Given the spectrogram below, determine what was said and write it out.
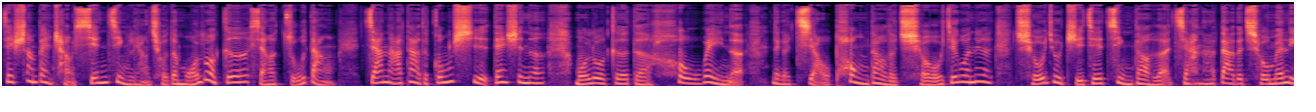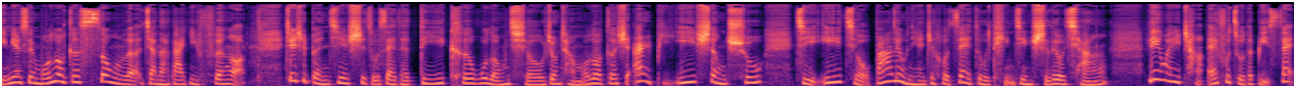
在上半场先进两球的摩洛哥想要阻挡加拿大的攻势，但是呢，摩洛哥的后卫呢，那个脚碰到了球，结果那个球就直接进到了加拿大的球门里面，所以摩洛哥送了加拿大一分哦。这是本届世足赛的第一颗乌龙球。中场摩洛哥是二比一胜出，继一九八六年之后再度挺进十六强。另外一场 F 组的比赛，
